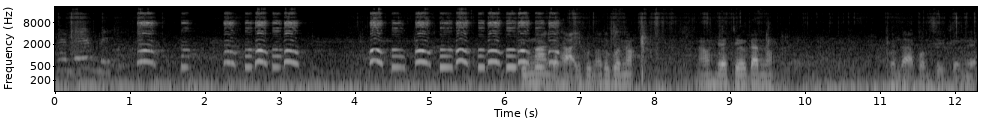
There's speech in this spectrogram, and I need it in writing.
แม่เบ็ดเบ็ดทีมงานก็ถ่ายอยู่พุ่นเนาะทุกคนเนาะงเอาเดี๋ยวเจอกันเนาะคนด่าความสื่อเครื่องเนี่ย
